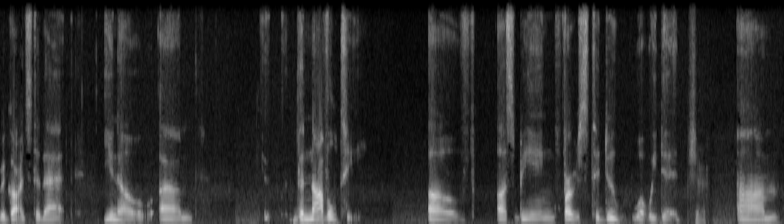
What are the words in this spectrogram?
regards to that, you know, um, the novelty of us being first to do what we did, Sure. um, it it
